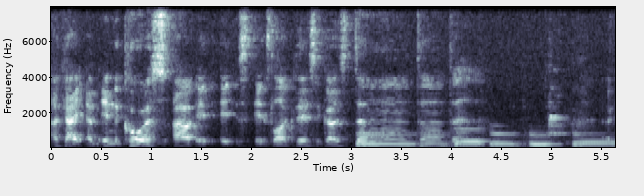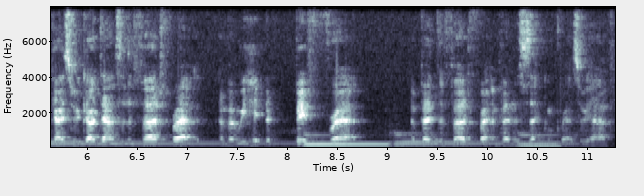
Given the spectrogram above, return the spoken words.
Okay, and in the chorus, uh, it, it's it's like this. It goes dun dun dun. Okay, so we go down to the third fret, and then we hit the fifth fret, and then the third fret, and then the second fret. So we have.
